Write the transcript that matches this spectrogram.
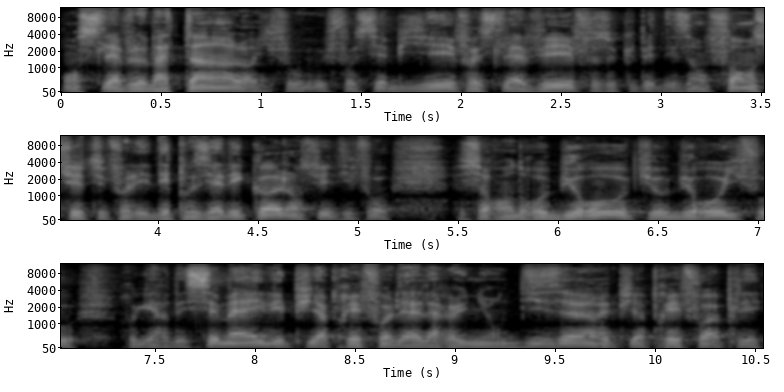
On se lève le matin, alors il faut, il faut s'habiller, il faut se laver, il faut s'occuper des enfants. Ensuite, il faut les déposer à l'école. Ensuite, il faut se rendre au bureau. Et puis au bureau, il faut regarder ses mails. Et puis après, il faut aller à la réunion de 10 heures. Et puis après, il faut appeler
